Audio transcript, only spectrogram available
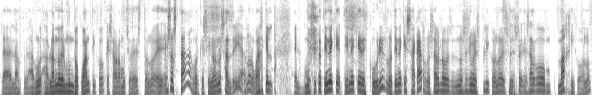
la- la- hab- hablando del mundo cuántico, que se habla mucho de esto, ¿no? E- Eso está, porque si no, no saldría, ¿no? Lo que pasa es que el, el músico tiene que, tiene que descubrirlo, tiene que sacarlo, ¿sabes? No sé si me explico, ¿no? Es, es- es algo mágico, ¿no?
